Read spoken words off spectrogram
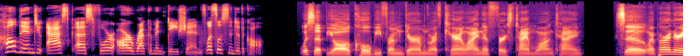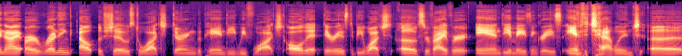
called in to ask us for our recommendations. Let's listen to the call. What's up, y'all? Colby from Durham, North Carolina. First time, long time. So, my partner and I are running out of shows to watch during the pandy. We've watched all that there is to be watched of Survivor and The Amazing Race and The Challenge. Uh,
